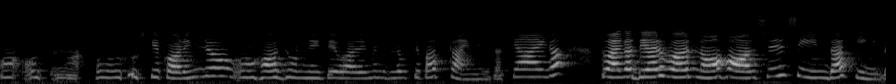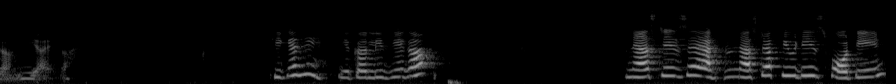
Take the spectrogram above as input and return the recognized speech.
उस उसके अकॉर्डिंग जो हॉर्स ढूँढने के बारे में मतलब उसके पास टाइम नहीं था। क्या आएगा? तो आएगा there were no horses in the kingdom ये आएगा। ठीक है जी? ये कर लीजिएगा। Next is next activity is fourteen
